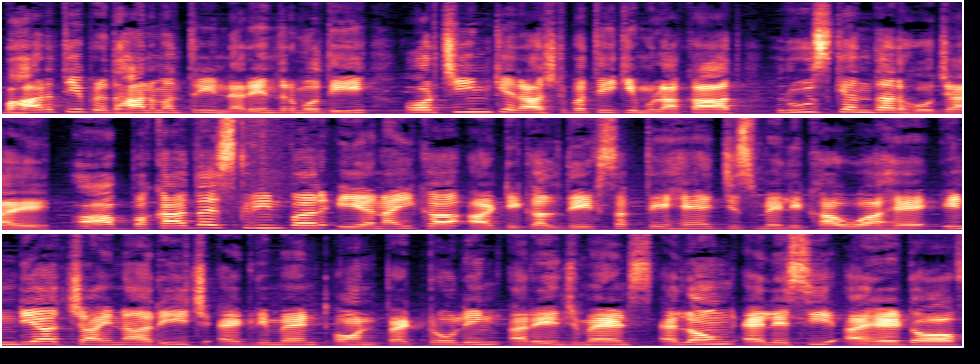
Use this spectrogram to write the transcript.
भारतीय प्रधानमंत्री नरेंद्र मोदी और चीन के राष्ट्रपति की मुलाकात रूस के अंदर हो जाए। आप बकायदा स्क्रीन पर ए का आर्टिकल देख सकते हैं, जिसमें लिखा हुआ है India China reach agreement on patrolling arrangements along LAC ahead of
